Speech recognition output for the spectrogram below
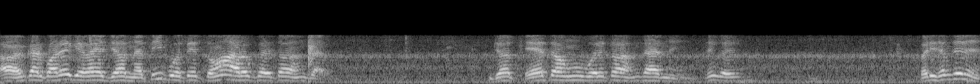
અહંકાર કોને કહેવાય? જ્યાં નથી પોતે તો આરોપ કરે તો અહંકાર. જો છે તો હું બોલે તો અહંકાર નહીં. શું કહ્યું? ફરી સમજે ને?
